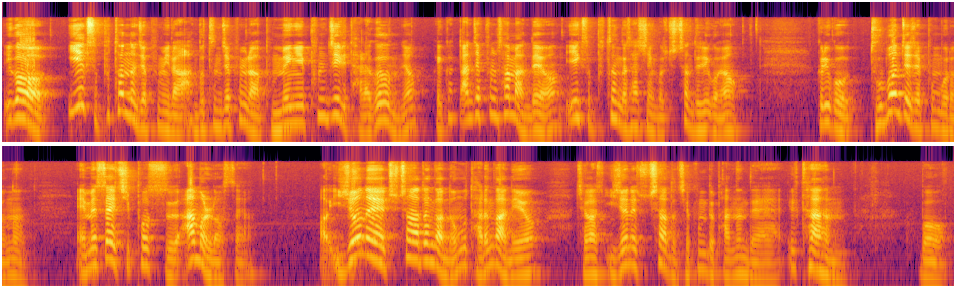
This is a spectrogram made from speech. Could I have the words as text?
이거 EX 붙었는 제품이랑 안 붙은 제품이랑 분명히 품질이 다르거든요. 그러니까 딴 제품 사면 안 돼요. EX 붙은 거 사시는 걸 추천드리고요. 그리고 두 번째 제품으로는 MSI 지포스 암을 넣었어요. 아, 이전에 추천하던 건 너무 다른 거 아니에요? 제가 이전에 추천하던 제품들 봤는데 일단 뭐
